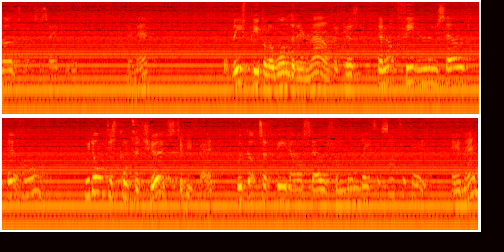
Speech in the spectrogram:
God's got to say to. Amen? But these people are wandering around because they're not feeding themselves at home. We don't just come to church to be fed. We've got to feed ourselves from Monday to Saturday. Amen?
